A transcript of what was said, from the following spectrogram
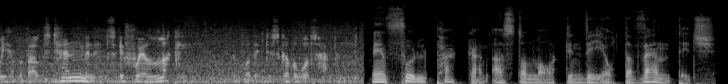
We have about 10 minutes if we're lucky before they discover what's happened. Med en fullpackad Aston Martin V8 Vantage.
